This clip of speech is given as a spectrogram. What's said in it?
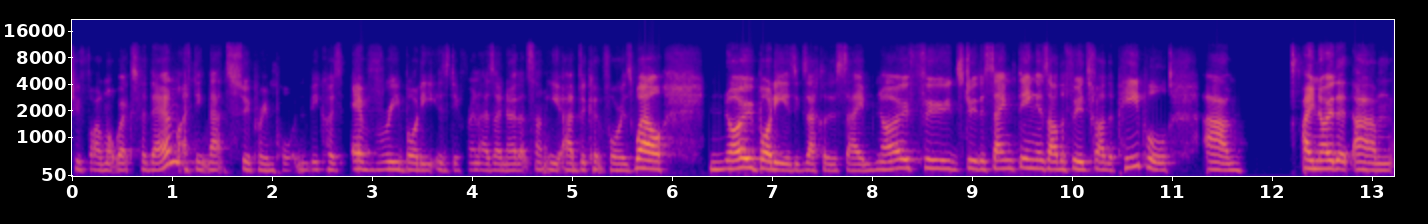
to find what works for them. I think that's super important because everybody is different. As I know that's something you advocate for as well. Nobody is exactly the same. No foods do the same thing as other foods for other people. Um, I know that um,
